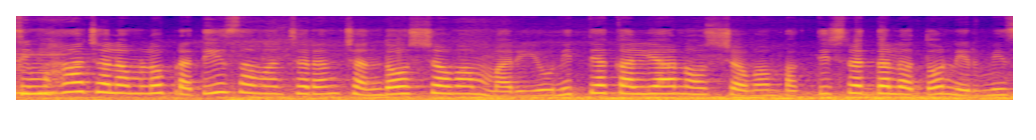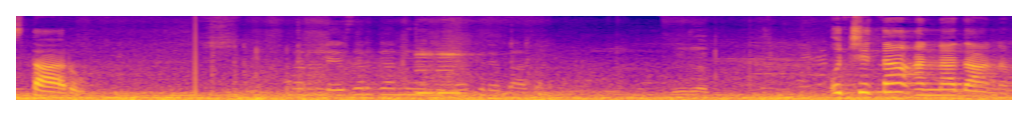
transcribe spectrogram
సింహాచలంలో ప్రతి సంవత్సరం చందోత్సవం మరియు నిత్య కళ్యాణోత్సవం భక్తి శ్రద్ధలతో నిర్మిస్తారు. ఉచిత అన్నదానం.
